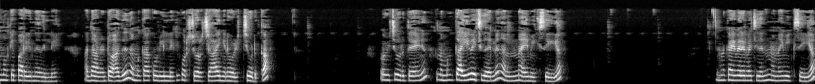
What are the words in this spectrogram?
എന്നൊക്കെ പറയുന്നതില്ലേ? അതാണ് കേട്ടോ അത് നമുക്ക് ആ കുഴിയിലേക്ക് കുറച്ച് കുറച്ചായി ഇങ്ങനെ ഒഴിച്ചു കൊടുക്കാം. ഒഴിച്ചു കൊടുത്തു കഴിഞ്ഞ് നമുക്ക് കൈ വെച്ച് തന്നെ നന്നായി മിക്സ് ചെയ്യാം നമ്മൾ കൈ വിരൽ വെച്ച് തന്നെ നന്നായി മിക്സ് ചെയ്യാം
